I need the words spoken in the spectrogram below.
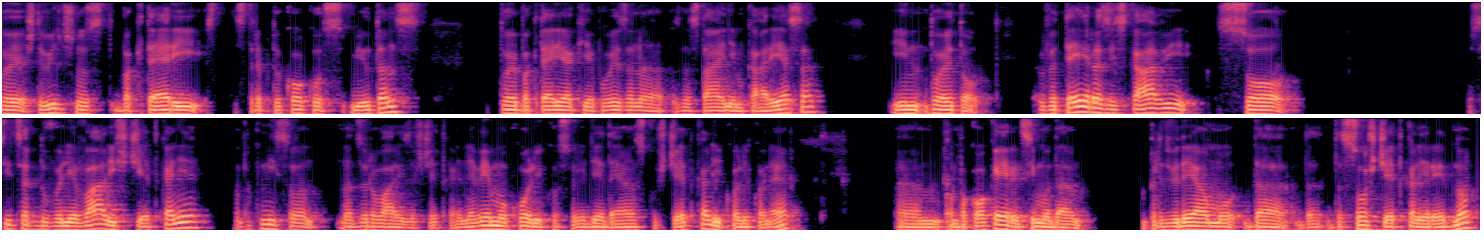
to je številčnost bakterij Streptococcus mutans. To je bakterija, ki je povezana z nastajanjem karijesa. In to je to. V tej raziskavi so sicer dovoljevali ščetkanje, ampak niso nadzorovali za ščetkanje. Ne vemo, koliko so ljudje dejansko ščetkali, koliko ne. Um, ampak ok, recimo, da predvidevamo, da, da, da so ščetkali redno,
